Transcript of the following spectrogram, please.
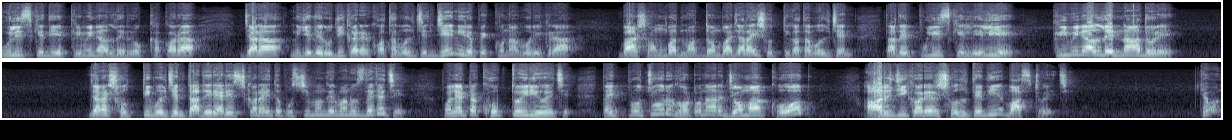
পুলিশকে দিয়ে ক্রিমিনালদের রক্ষা করা, যারা নিজেদের অধিকারের কথা বলছেন, যে নিরপেক্ষ নাগরিকরা বা সংবাদ মাধ্যম বা যারাই সত্যি কথা বলছেন, তাদের পুলিশকে লেলিয়ে ক্রিমিনালদের না ধরে যারা সত্যি বলছেন তাদের অ্যারেস্ট করাই তো পশ্চিমবঙ্গের মানুষ দেখেছে। ফলে একটা ক্ষোভ তৈরি হয়েছে। তাই প্রচুর ঘটনার জমা ক্ষোভ আরজি করের সলতে দিয়ে বাস্ট হয়েছে। কেমন?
